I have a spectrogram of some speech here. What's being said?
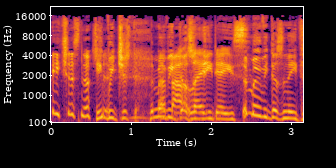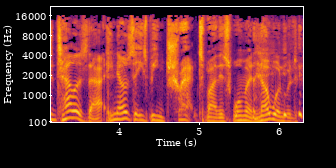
He just knows He, shit we just the movie about doesn't ladies. Need, the movie doesn't need to tell us that. He knows that he's been tracked by this woman. No one would.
